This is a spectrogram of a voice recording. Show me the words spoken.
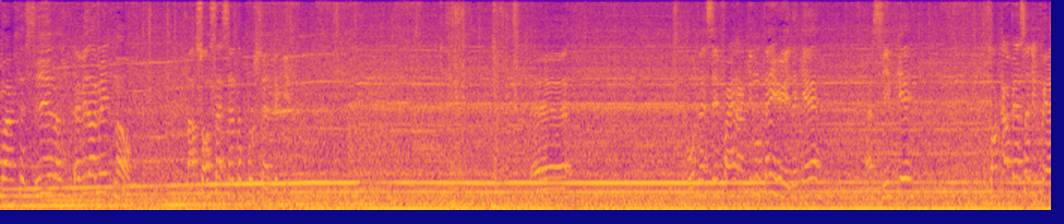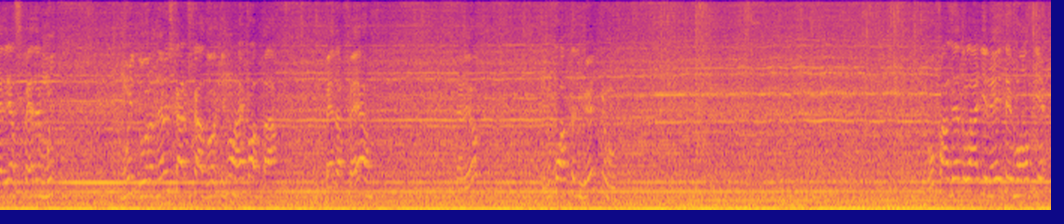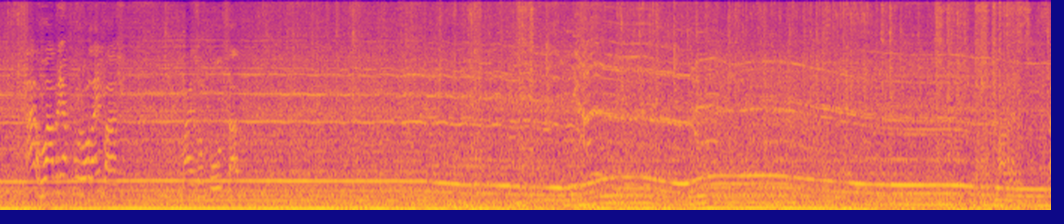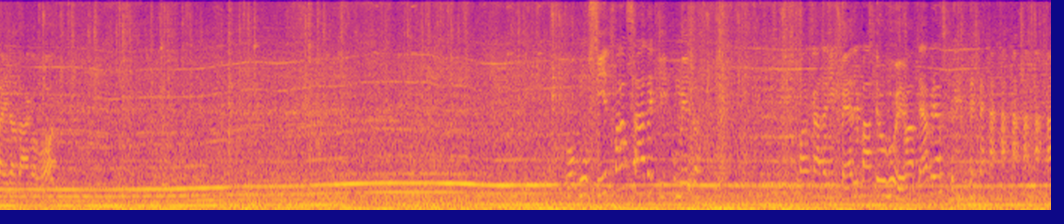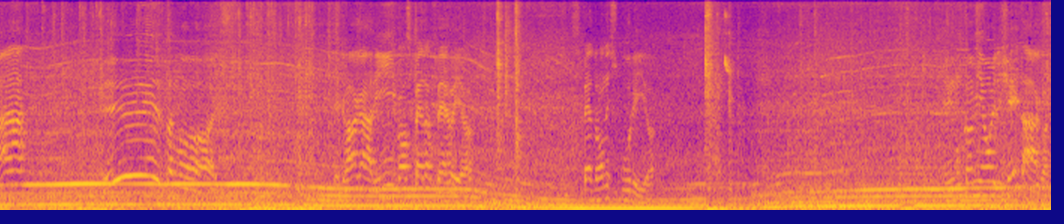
abastecida. Devidamente não. Tá só 60% aqui. É, vou descer fazendo aqui, não tem jeito. Aqui é assim porque só cabeça de pedra e as pedras muito, muito duras. Nem o escarificador aqui não vai cortar pedra ferro. Entendeu? E não corta de jeito nenhum. Vou fazer do lado direito e volto. E... Ah, vou abrir a furou lá embaixo. Mais um pouco, sabe? saída d'água logo. Com um cinto passado aqui, com medo da pancada de pedra e bateu o joelho. Até abrir as pernas. Eita, nós! É devagarinho, igual as pedras ferro aí, ó. As escuras aí, ó. E no caminhão ele cheio d'água.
